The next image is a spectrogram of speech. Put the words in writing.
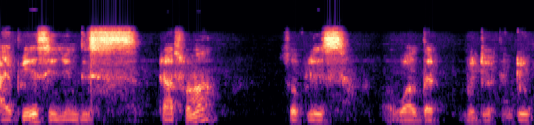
IPS using this transformer so please watch that video. Thank you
